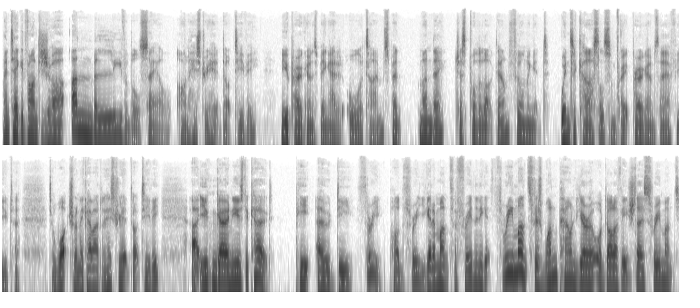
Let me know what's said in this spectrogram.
and take advantage of our unbelievable sale on historyhit.tv, new programs being added all the time. Spent Monday, just before the lockdown, filming at Windsor Castle. Some great programs there for you to, to watch when they come out on historyhit.tv. Uh, you can go and use the code POD3, POD3. You get a month for free, and then you get three months for just one pound, euro, or dollar for each of those three months.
